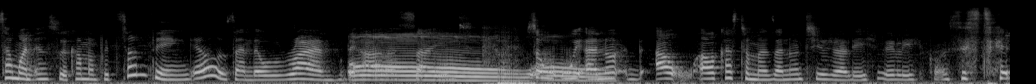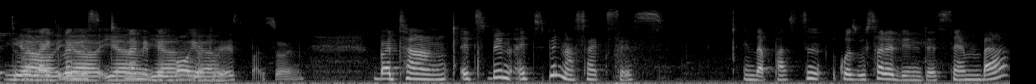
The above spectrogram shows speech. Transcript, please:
someone else will come up with something else and they'll run the other side. oh. So we are oh. not our, our customers are not usually really consistent. We're Yeah, like let yeah, me st- yeah, let me yeah, be loyal to this person. But um, it's been it's been a success in the past because we started in December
